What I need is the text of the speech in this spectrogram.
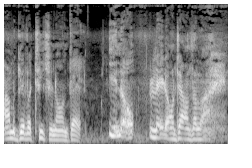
I'm gonna give a teaching on that, you know, later on down the line.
